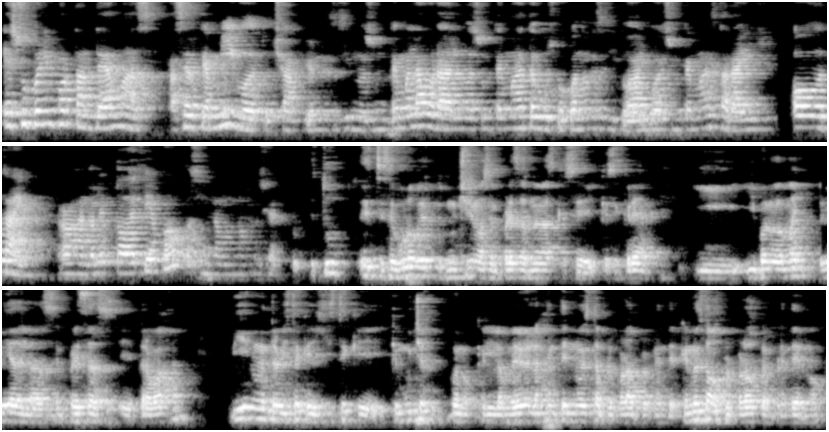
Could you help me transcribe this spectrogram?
Es súper importante además hacerte amigo de tu champion, es decir, no es un tema laboral, no es un tema de te busco cuando necesito algo, es un tema de estar ahí all the time, trabajándole todo el tiempo, o si no, no funciona. Tú este, seguro ves pues, muchísimas empresas nuevas que se, que se crean. Y, y, bueno, la mayoría de las empresas eh, trabajan vi en una entrevista que dijiste que, que mucha, bueno, que la mayoría de la gente no está preparada para emprender, que no estamos preparados para emprender, ¿no?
